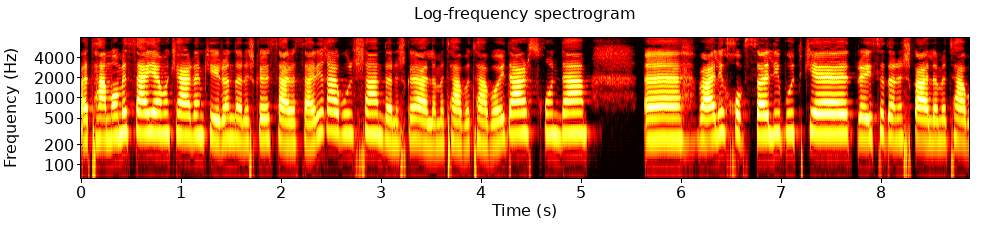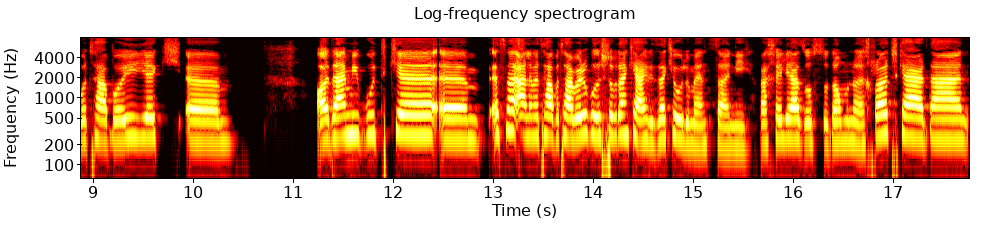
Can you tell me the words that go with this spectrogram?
و تمام سعیم کردم که ایران دانشگاه سراسری قبول شم دانشگاه علامه طب تبایی درس خوندم. ولی خب سالی بود که رئیس دانشگاه علامه طب تبایی یک آدمی بود که اسم علامه تبا تبایی رو گذاشته بودن کهریزک علوم انسانی و خیلی از استادامون رو اخراج کردن.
